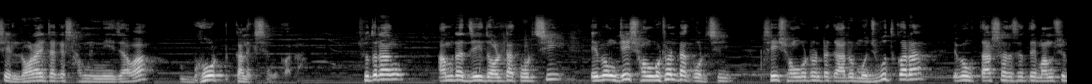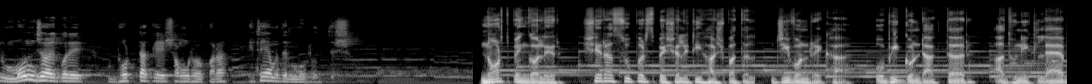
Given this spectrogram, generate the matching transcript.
সেই লড়াইটাকে সামনে নিয়ে যাওয়া, ভোট কালেকশন করা। সুতরাং আমরা যেই দলটা করছি এবং যেই সংগঠনটা করছি, সেই সংগঠনটাকে আরও মজবুত করা এবং তার সাথে সাথে মানুষের মন জয় করে ভোটটাকে সংগ্রহ করা, এটাই আমাদের মূল উদ্দেশ্য। নর্থ বেঙ্গলের সেরা সুপার স্পেশালিটি হাসপাতাল, জীবনরেখা। অভিজ্ঞ ডাক্তার, আধুনিক lab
